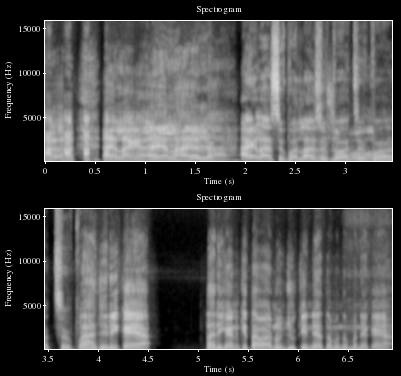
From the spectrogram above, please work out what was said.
ayolah, ayolah, ayolah. Ayolah support lah, Ah, support, support. support, support. Nah, jadi kayak tadi kan kita nunjukin ya teman-teman ya kayak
